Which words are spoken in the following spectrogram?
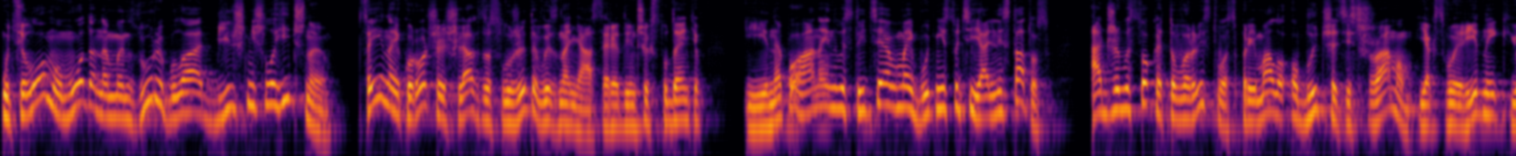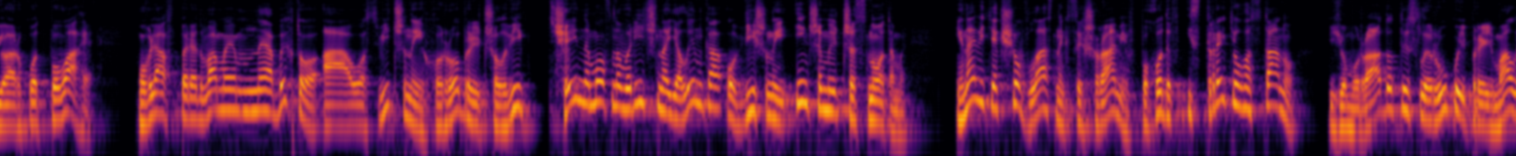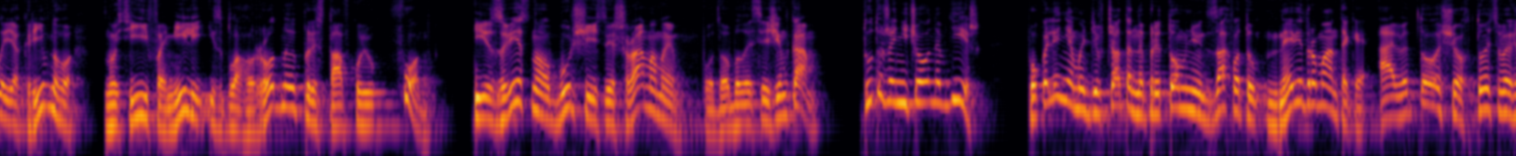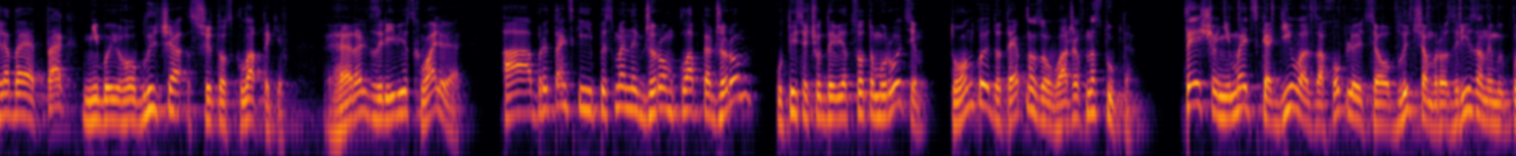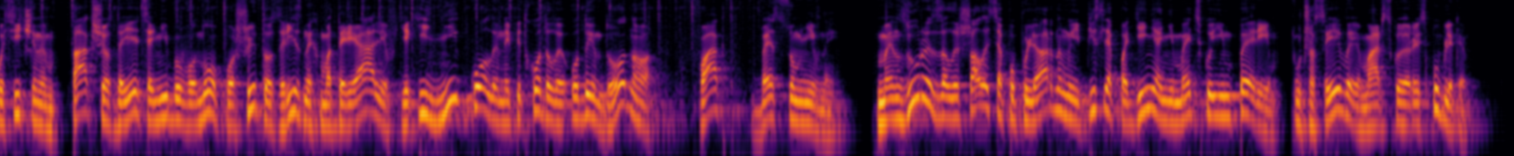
У цілому мода на мензури була більш ніж логічною. Це і найкоротший шлях заслужити визнання серед інших студентів, і непогана інвестиція в майбутній соціальний статус. Адже високе товариство сприймало обличчя зі шрамом як своєрідний QR-код поваги. Мовляв, перед вами не аби хто, а освічений, хоробрий чоловік, ще й немов новорічна ялинка, обвішаний іншими чеснотами. І навіть якщо власник цих шрамів походив із третього стану, йому радо тисли руку і приймали як рівного носії фамілій із благородною приставкою фон. І, звісно, бурші зі шрамами подобалися жінкам. Тут уже нічого не вдієш. Поколіннями дівчата не притомнюють захвату не від романтики, а від того, що хтось виглядає так, ніби його обличчя зшито з клаптиків. Геральт з Ріві схвалює. А британський письменник Джером Клапка Джером у 1900 році тонко і дотепно зауважив наступне. Те, що німецька діва захоплюється обличчям розрізаним і посіченим так, що здається, ніби воно пошито з різних матеріалів, які ніколи не підходили один до одного, факт безсумнівний. Мензури залишалися популярними і після падіння німецької імперії у часи Веймарської республіки.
